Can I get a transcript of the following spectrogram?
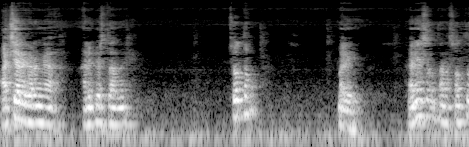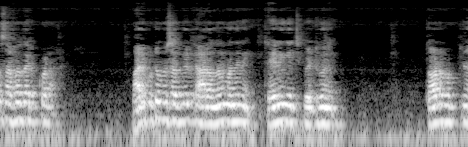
ఆశ్చర్యకరంగా అనిపిస్తుంది. చూద్దాం. మరి కనీసం తన సొంత సహోదరికి కూడా వారి కుటుంబ సభ్యులకు ఆరు వందల మందిని ట్రైనింగ్ ఇచ్చి పెట్టుకుని తోడబుట్టిన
